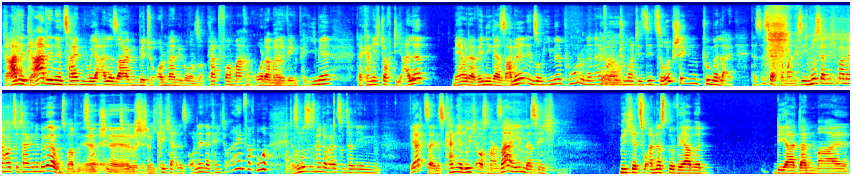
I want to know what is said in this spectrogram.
gerade, gerade in den Zeiten, wo ja alle sagen, bitte online über unsere Plattform machen oder meinetwegen per E-Mail, da kann ich doch die alle mehr oder weniger sammeln in so einem E-Mail-Pool und dann einfach Genau. automatisiert zurückschicken. Tut mir leid. Das ist ja schon mal nichts. Ich muss ja nicht mal mehr heutzutage eine Bewerbungsmappe Ja, zurückschicken. ja, ja, ich kriege ja alles online, da kann ich doch einfach nur, das muss es mir doch als Unternehmen wert sein. Es kann ja durchaus mal sein, dass ich mich jetzt woanders bewerbe, der dann mal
